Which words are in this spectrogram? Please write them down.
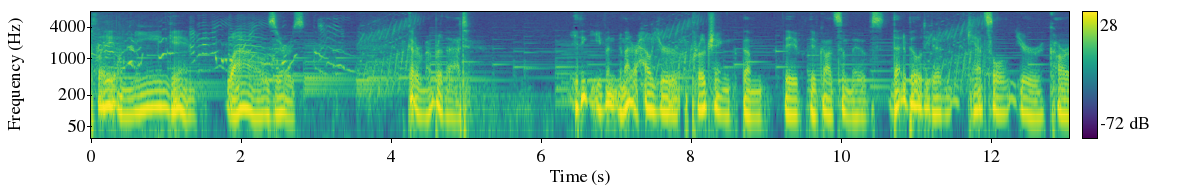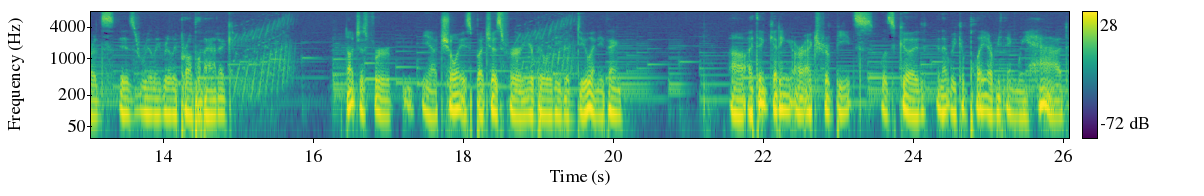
play a mean game. Wowzers. Gotta remember that. You think even no matter how you're approaching them, they've they've got some moves. That ability to cancel your cards is really really problematic. Not just for yeah choice, but just for your ability to do anything. Uh, I think getting our extra beats was good in that we could play everything we had,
